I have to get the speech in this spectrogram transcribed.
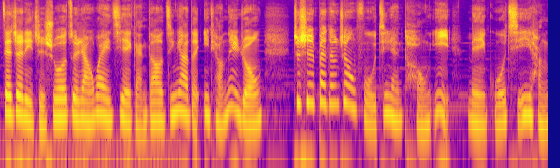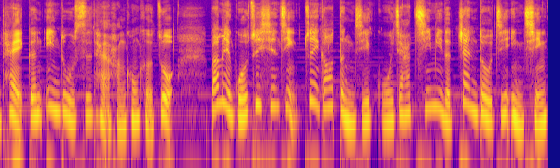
在这里只说最让外界感到惊讶的一条内容，就是拜登政府竟然同意美国奇异航太跟印度斯坦航空合作，把美国最先进、最高等级国家机密的战斗机引擎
